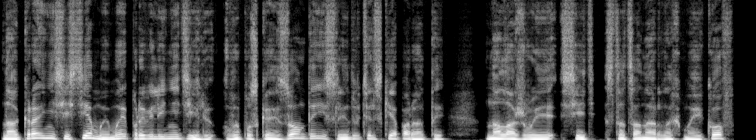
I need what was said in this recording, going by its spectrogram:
На окраине системы мы провели неделю, выпуская зонды и исследовательские аппараты, налаживая сеть стационарных маяков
